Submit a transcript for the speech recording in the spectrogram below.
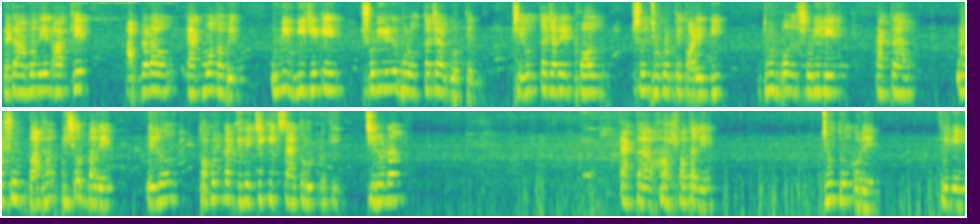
এটা আমাদের আক্ষেপ, আপনারাও একমত হবেন, উনি নিজেকে শরীরের উপর অত্যাচার করতেন। সেই অত্যাচারের ফল সহ্য করতে পারেননি। দুর্বল শরীরে একটা অসুখ বাধা ভীষণভাবে এলো। তখনকার দিনে চিকিৎসা এত উন্নতি ছিল না। একটা হাসপাতালে যুদ্ধ করে তিনি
